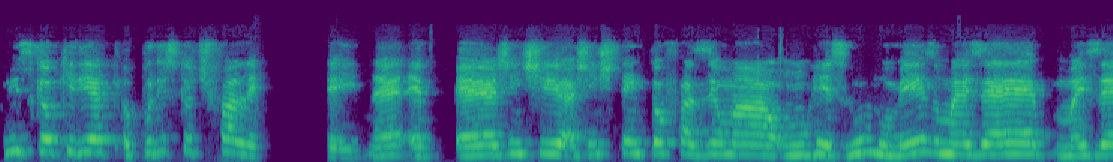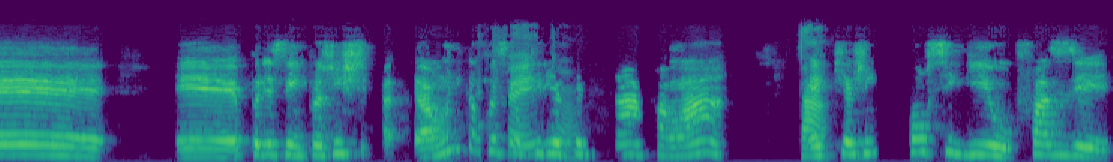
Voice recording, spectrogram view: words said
por isso que eu queria, por isso que eu te falei, né? É, é, a gente a gente tentou fazer uma, um resumo mesmo, mas é, mas é, é, por exemplo, a gente a única coisa Perfeito. que eu queria tentar falar tá. é que a gente conseguiu fazer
